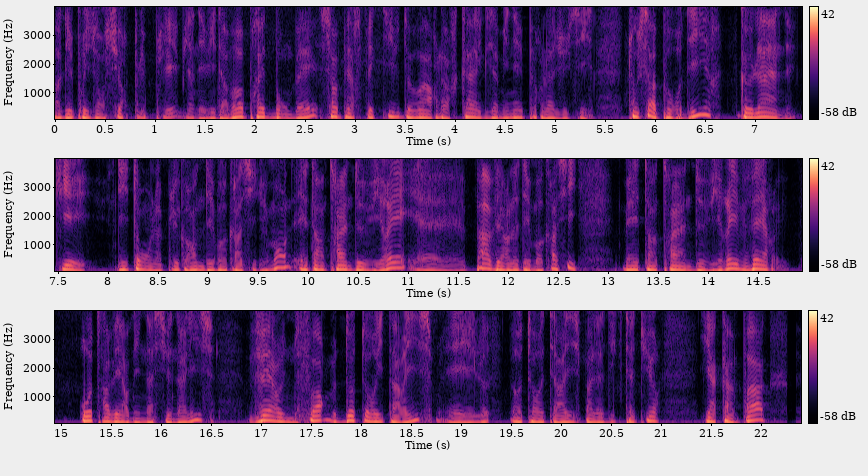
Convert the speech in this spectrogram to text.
dans des prisons surpeuplées, bien évidemment, près de Bombay, sans perspective de voir leur cas examiné par la justice. Tout ça pour dire que l'Inde, qui est dit-on, la plus grande démocratie du monde, est en train de virer, euh, pas vers la démocratie, mais est en train de virer vers, au travers du nationalisme, vers une forme d'autoritarisme. Et l'autoritarisme à la dictature, il n'y a qu'un pas. Euh,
